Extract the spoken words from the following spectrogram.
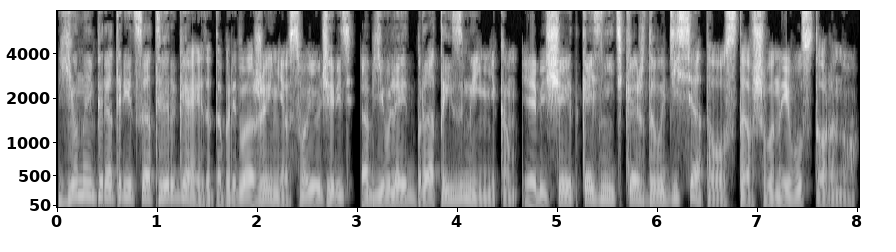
Юная императрица отвергает это предложение, в свою очередь объявляет брата изменником и обещает казнить каждого десятого, вставшего на его сторону.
